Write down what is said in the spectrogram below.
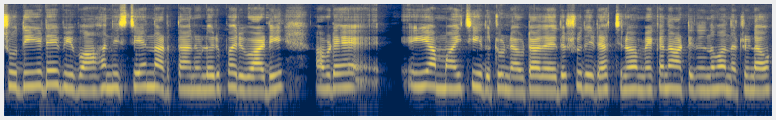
ശ്രുതിയുടെ വിവാഹ നിശ്ചയം നടത്താനുള്ള ഒരു പരിപാടി അവിടെ ഈ അമ്മായി ചെയ്തിട്ടുണ്ടാവും കേട്ടോ അതായത് ശ്രുതിയുടെ അച്ഛനും അമ്മയൊക്കെ നാട്ടിൽ നിന്ന് വന്നിട്ടുണ്ടാവും.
